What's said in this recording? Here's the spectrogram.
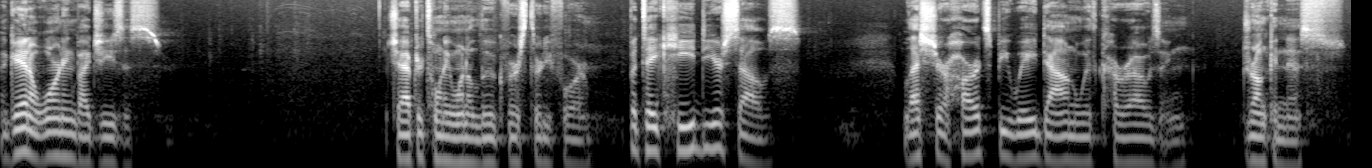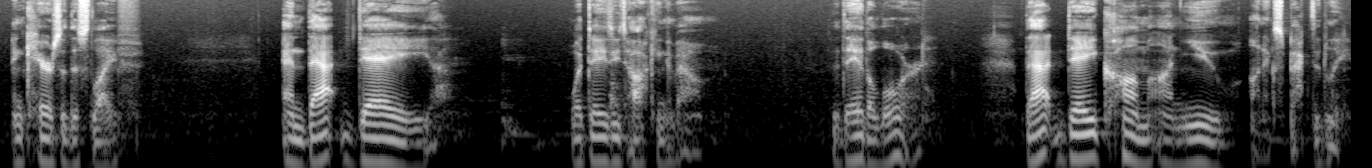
Again, a warning by Jesus. Chapter 21 of Luke, verse 34. But take heed to yourselves lest your hearts be weighed down with carousing, drunkenness, and cares of this life. And that day, what day is he talking about? The day of the Lord. That day come on you unexpectedly.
